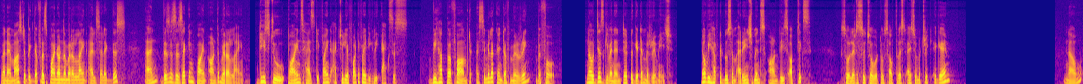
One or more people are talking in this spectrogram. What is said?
When I'm asked to pick the first point on the mirror line, I'll select this and this is the second point on the mirror line. These two points has defined actually a 45 degree axis. We have performed a similar kind of mirroring before. Now just give an enter to get a mirror image. Now we have to do some arrangements on these objects. So let us switch over to Southwest Isometric again. Now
